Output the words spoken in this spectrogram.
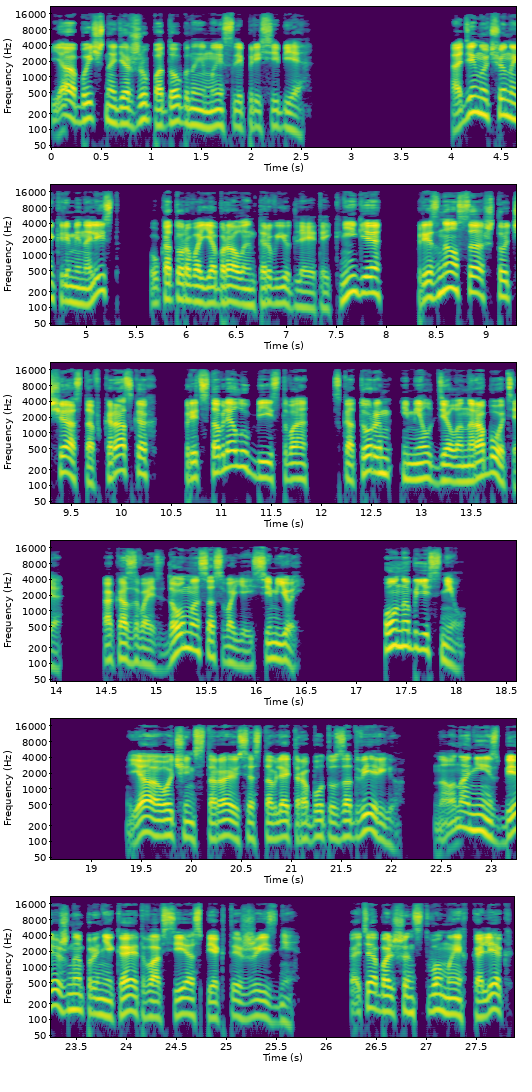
я обычно держу подобные мысли при себе. Один ученый-криминалист, у которого я брал интервью для этой книги, признался, что часто в красках представлял убийство, с которым имел дело на работе, оказываясь дома со своей семьей. Он объяснил. «Я очень стараюсь оставлять работу за дверью, но она неизбежно проникает во все аспекты жизни, хотя большинство моих коллег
